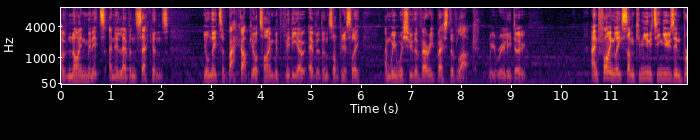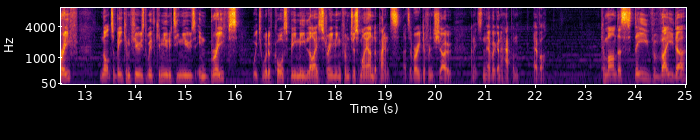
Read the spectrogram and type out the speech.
of 9 minutes and 11 seconds. You'll need to back up your time with video evidence obviously and we wish you the very best of luck. We really do. And finally some community news in brief not to be confused with community news in briefs which would of course be me live streaming from just my underpants. That's a very different show and it's never going to happen ever. Commander Steve Vader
